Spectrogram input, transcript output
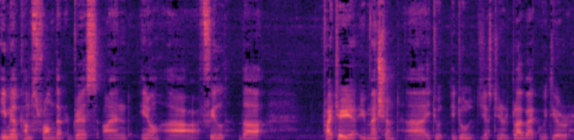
email comes from that address and you know uh, fill the criteria you mentioned uh, it will it will just you know, reply back with your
